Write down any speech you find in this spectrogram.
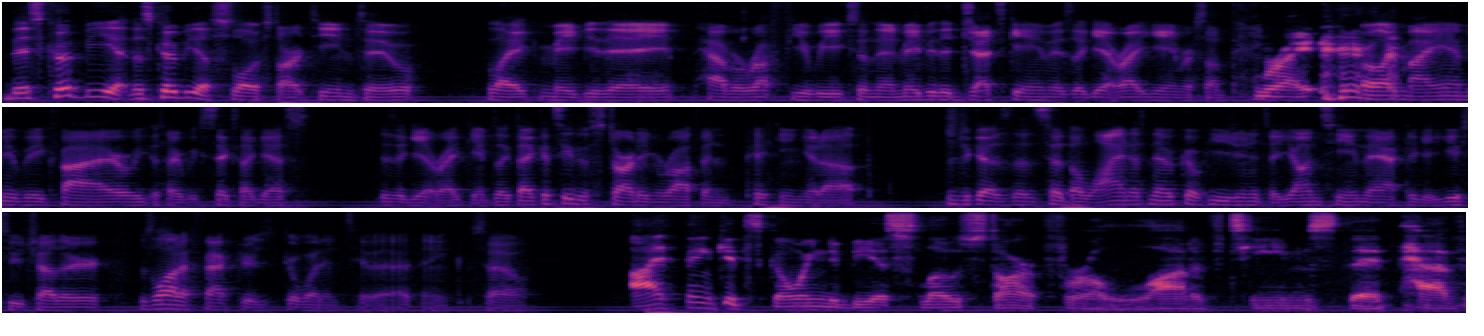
this could be a, this could be a slow start team too. Like maybe they have a rough few weeks, and then maybe the Jets game is a get right game or something, right. or like Miami week five or week sorry week six I guess is a get right game. Like I could see them starting rough and picking it up. Just because the, so the line has no cohesion, it's a young team. They have to get used to each other. There's a lot of factors going into it. I think so. I think it's going to be a slow start for a lot of teams that have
